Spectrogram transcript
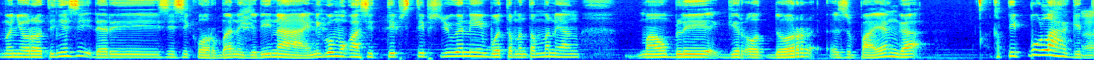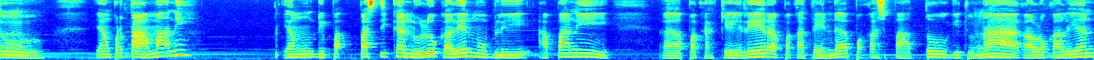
menyorotinya sih dari sisi korban ya. Jadi nah ini gue mau kasih tips-tips juga nih buat teman-teman yang mau beli gear outdoor eh, supaya nggak ketipu lah gitu. Yang pertama nih, yang dipastikan dulu kalian mau beli apa nih? Eh, apakah carrier, apakah tenda, apakah sepatu gitu. Nah, kalau kalian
